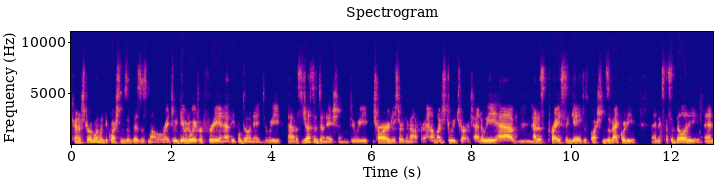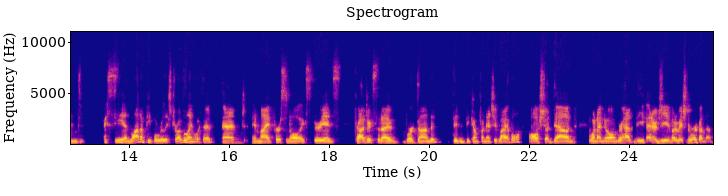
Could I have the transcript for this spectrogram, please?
kind of struggling with the questions of business model, right? Do we give it away for free and have people donate? Do we have a suggested donation? Do we charge a certain amount for it? How much do we charge? How do we have, mm. how does price engage with questions of equity and accessibility? And I see a lot of people really struggling with it. And in my personal experience, projects that I've worked on that didn't become financially viable all shut down when I no longer had the energy and motivation to work on them.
